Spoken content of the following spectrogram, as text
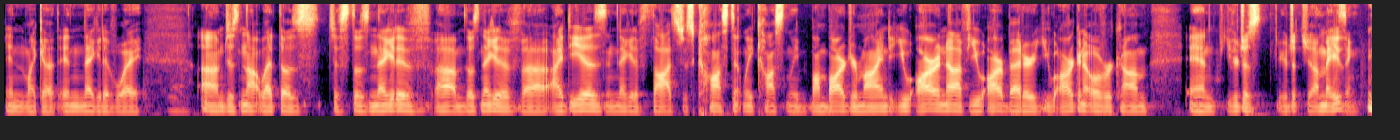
in like a in a negative way. Um, just not let those just those negative um, those negative uh, ideas and negative thoughts just constantly constantly bombard your mind. You are enough. You are better. You are going to overcome, and you're just you're just amazing.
